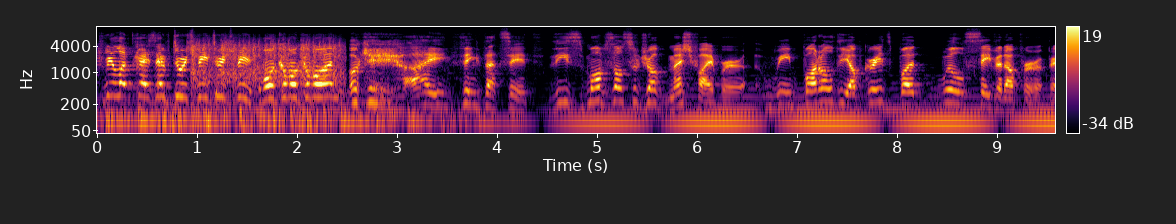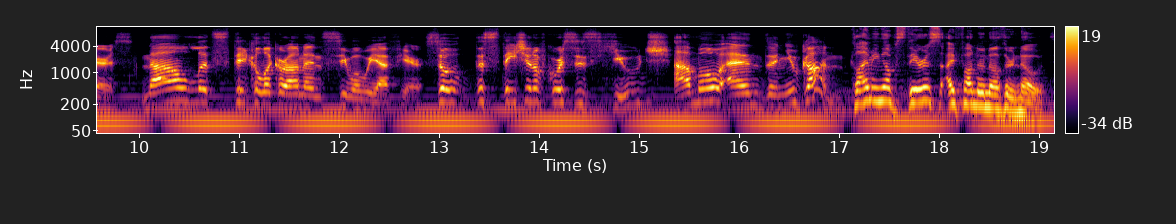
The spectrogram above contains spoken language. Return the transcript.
left, guys. I Okay, I think that's it. These mobs also drop mesh fiber. We bought all the upgrades, but we'll save it up for repairs. Now, let's take a look around and see what we have here. So, the station, of course, is huge. Ammo and a new gun. Climbing upstairs, I found another note.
